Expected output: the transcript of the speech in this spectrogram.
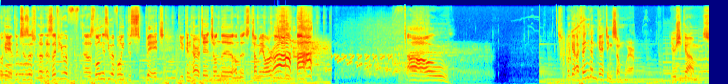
Okay, it looks as if, as if you have, as long as you avoid the spit, you can hurt it on the on the tummy or ah ah. Oh. Okay, I think I'm getting somewhere. Here she comes.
